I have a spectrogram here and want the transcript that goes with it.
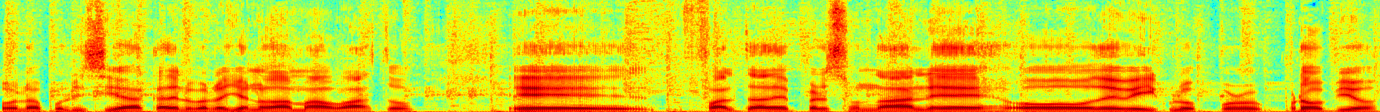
La policía acá del barrio ya no da más abasto, eh, falta de personales o de vehículos propios.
